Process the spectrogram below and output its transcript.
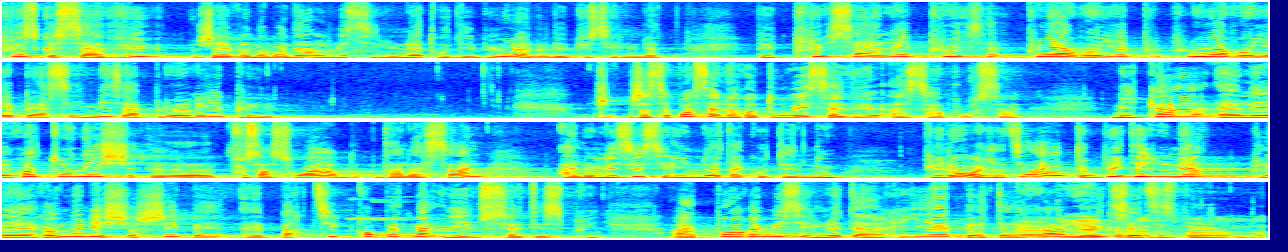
plus que sa vue, j'avais demandé à enlever ses lunettes au début, elle n'avait plus ses lunettes. Puis plus ça allait, plus, elle voyait, plus, plus elle voyait, puis elle s'est mise à pleurer, puis je ne sais pas si elle a retrouvé sa vue à 100% mais quand elle est retournée euh, pour s'asseoir dans la salle, elle a laissé ses lunettes à côté de nous. Puis là, on lui a dit Hey, t'as oublié tes lunettes. Puis elle est revenue les chercher, puis elle est partie complètement ivre du Saint-Esprit. Elle n'a pas remis ses lunettes, elle riait, puis elle était remplie de Saint-Esprit. Euh,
